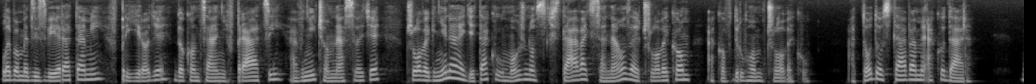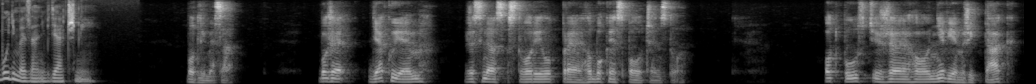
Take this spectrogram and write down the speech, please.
Lebo medzi zvieratami, v prírode, dokonca ani v práci a v ničom na svete, človek nenájde takú možnosť stávať sa naozaj človekom ako v druhom človeku. A to dostávame ako dar. Buďme zaň vďační. Modlíme sa. Bože, ďakujem, že si nás stvoril pre hlboké spoločenstvo. Odpusť, že ho neviem žiť tak,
